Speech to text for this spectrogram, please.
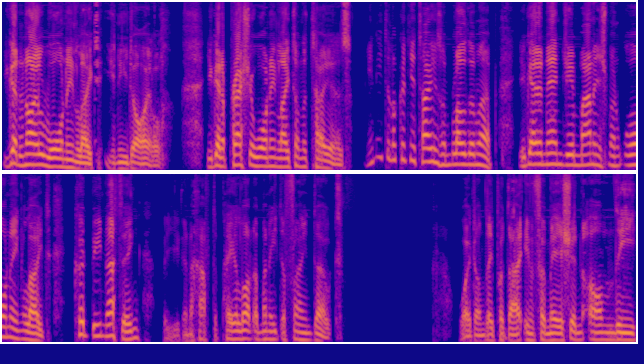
You get an oil warning light, you need oil. You get a pressure warning light on the tyres. You need to look at your tyres and blow them up. You get an engine management warning light. Could be nothing, but you're going to have to pay a lot of money to find out. Why don't they put that information on the,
